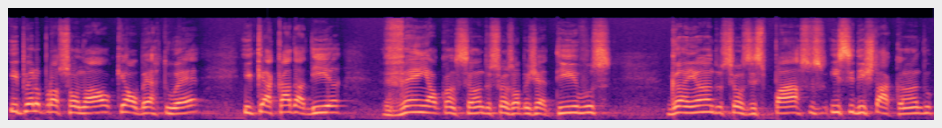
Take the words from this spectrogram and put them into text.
e pelo profissional que Alberto é e que a cada dia vem alcançando seus objetivos, ganhando seus espaços e se destacando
